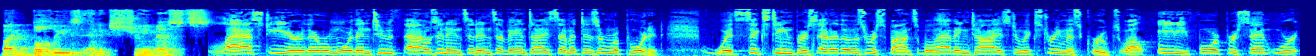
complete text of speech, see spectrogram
by bullies and extremists. Last year, there were more than 2,000 incidents of anti Semitism reported, with 16% of those responsible having ties to extremist groups, while 84% were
